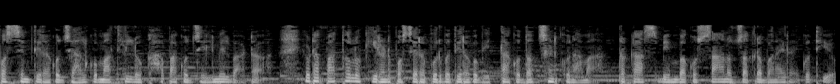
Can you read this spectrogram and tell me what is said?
पश्चिमतिरको झ्यालको माथिल्लो खापाको झिलमिलबाट एउटा पातलो किरण पसेर पूर्वतिरको भित्ताको दक्षिण कुनामा प्रकाश बिम्बको सानो चक्र बनाइरहेको थियो।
